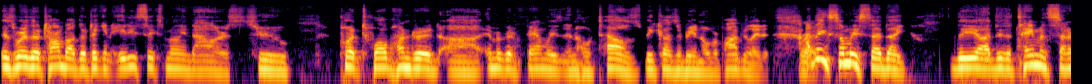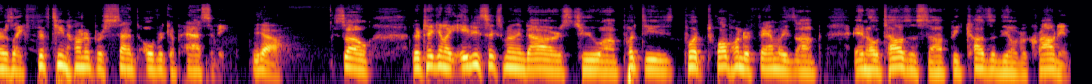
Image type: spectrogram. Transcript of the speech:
is where they're talking about they're taking eighty six million dollars to put twelve hundred uh, immigrant families in hotels because they're being overpopulated. I think somebody said like the uh, the detainment center is like fifteen hundred percent over capacity. Yeah. So they're taking like eighty-six million dollars to uh, put these put twelve hundred families up in hotels and stuff because of the overcrowding.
